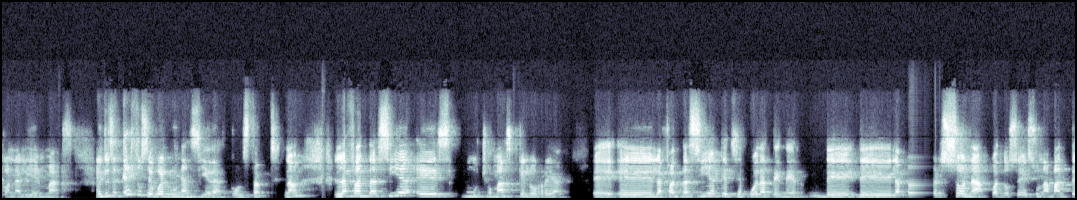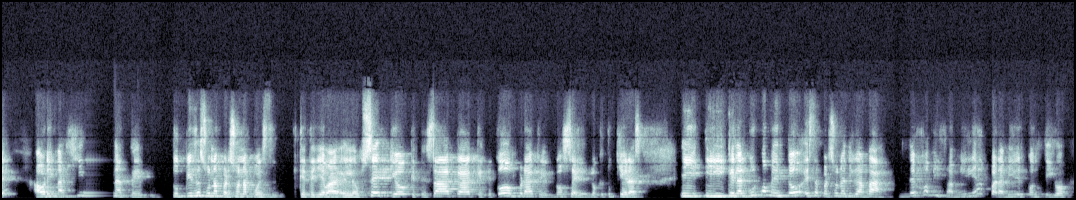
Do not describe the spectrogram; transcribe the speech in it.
con alguien más. Entonces, esto se vuelve una ansiedad constante, ¿no? La fantasía es mucho más que lo real. Eh, eh, la fantasía que se pueda tener de, la persona cuando se es un amante. Ahora imagínate, tú piensas una persona pues que te lleva el obsequio, que te saca, que te compra, que no sé, lo que tú quieras. Y, que en algún momento esa persona diga, va, dejo a mi familia para vivir contigo.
